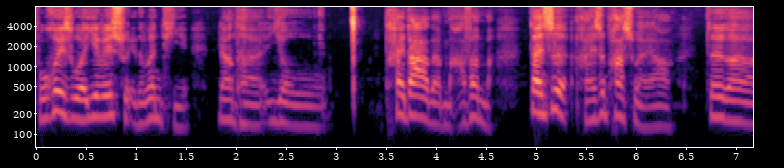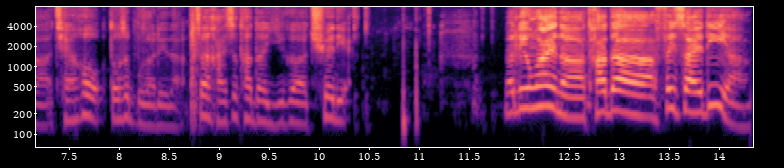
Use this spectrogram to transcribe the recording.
不会说因为水的问题让它有 太大的麻烦吧。但是还是怕摔啊，这个前后都是玻璃的，这还是它的一个缺点。那另外呢，它的 Face ID 啊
